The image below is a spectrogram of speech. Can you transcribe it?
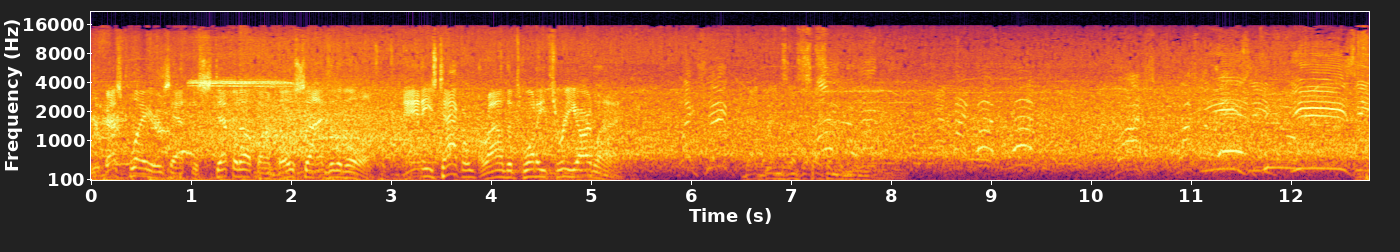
Your best players have to step it up on both sides of the ball. And he's tackled around the 23-yard line. Mike six. That brings up second and nine. Watch, watch the easy, easy.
